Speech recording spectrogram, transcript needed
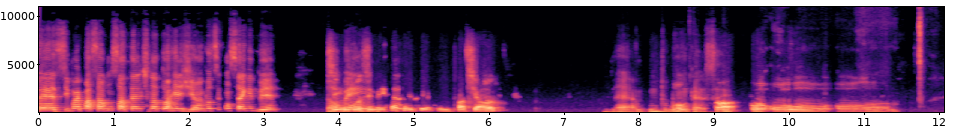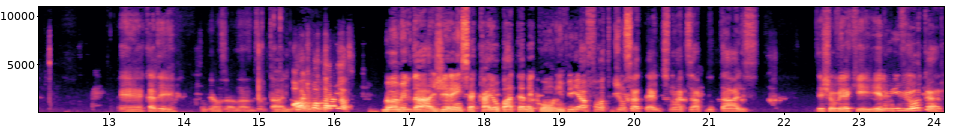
é, se vai passar algum satélite na tua região e você consegue ver. Então, Sim, bem... inclusive está facial. É, muito bom, cara. Ó, o, o, o... É, cadê? Pode botar. Meu amigo da gerência Caiobá Telecom, enviei a foto de um satélite no WhatsApp do Thales. Deixa eu ver aqui. Ele me enviou, cara.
